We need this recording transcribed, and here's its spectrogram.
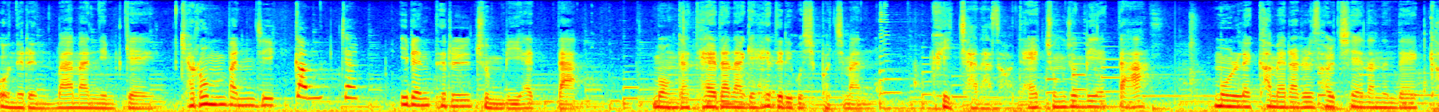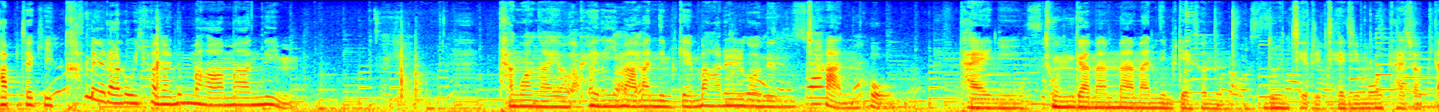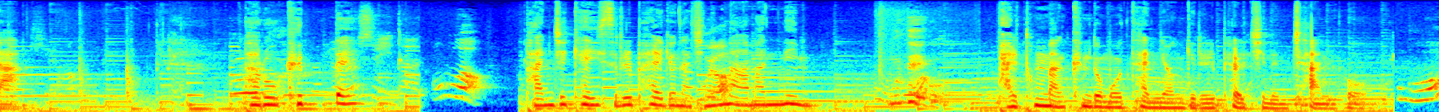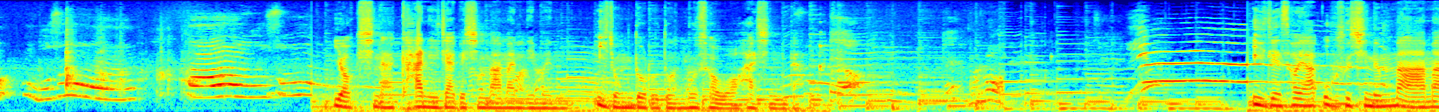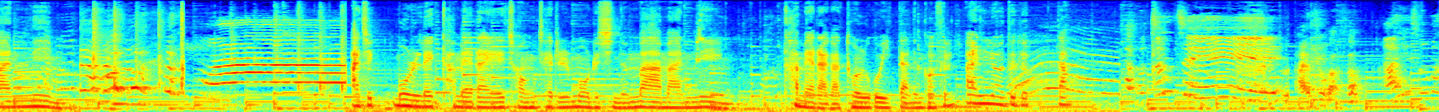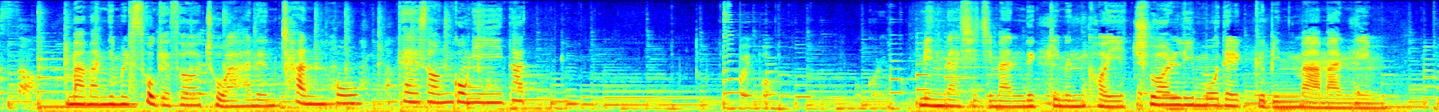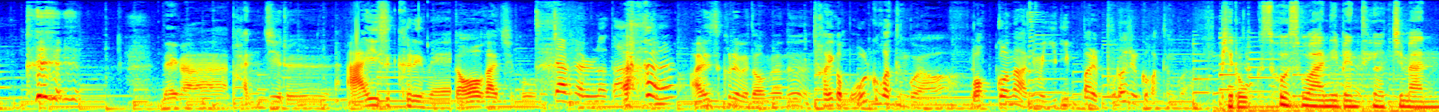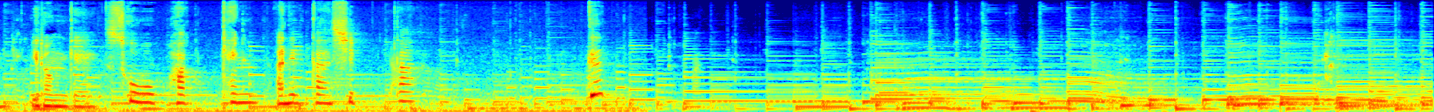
오늘은 마마님께 결혼 반지 깜짝 이벤트를 준비했다. 뭔가 대단하게 해드리고 싶었지만 귀찮아서 대충 준비했다. 몰래 카메라를 설치해놨는데 갑자기 카메라로 향하는 마마님. 당황하여 괜히 마마님께 말을 거는 찬호. 다행히 둔감한 마마님께서는 눈치를 채지 못하셨다. 바로 그때 반지 케이스를 발견하신 마마님. 뭔데 이거? 발톱만큼도 못한 연기를 펼치는 찬호. 뭐야? 무서워 아 무서워 역시나 간이 작으신 마마님은 이 정도로도 무서워하신다. 이제서야 웃으시는 마마님. 아직 몰래 카메라의 정체를 모르시는 마마님. 카메라가 돌고 있다는 것을 알려드렸다. 어쩐지 안 속았어? 아니 속았어 마마님을 속여서 좋아하는 찬호. 대성공이다. 민낯이지만 느낌은 거의 주얼리 모델급인 마마님. 내가 반지를 아이스크림에 넣어가지고 진짜 별로다 아이스크림에 넣으면은 자기가 먹을 것 같은 거야. 먹거나 아니면 입- 이빨 부러질 것 같은 거야. 비록 소소한 이벤트였지만 이런 게 소확행 아닐까 싶다.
